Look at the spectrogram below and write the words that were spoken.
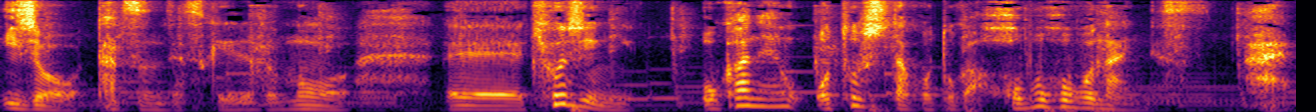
以上経つんですけれども、えー巨人にお金を落としたことがほぼほぼないんです。はい。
